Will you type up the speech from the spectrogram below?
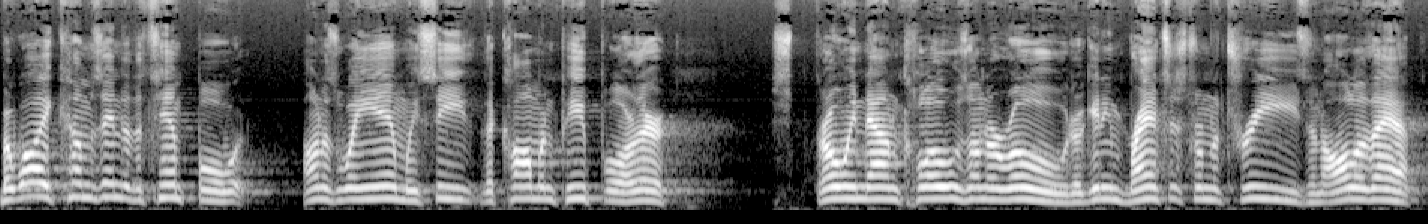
But while he comes into the temple, on his way in, we see the common people are there throwing down clothes on the road or getting branches from the trees and all of that.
